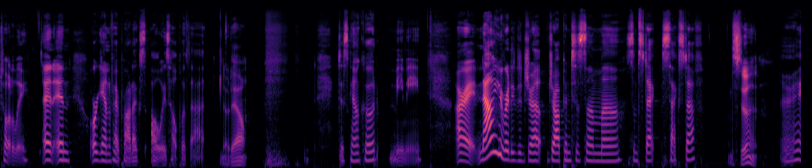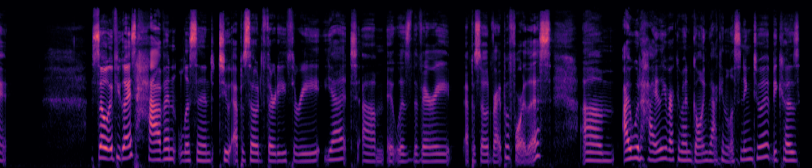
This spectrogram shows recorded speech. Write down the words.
totally. And and Organifi products always help with that. no doubt. Discount code Mimi. All right, now you're ready to dro- drop into some uh, some ste- sex stuff. Let's do it. All right. So, if you guys haven't listened to episode 33 yet, um, it was the very episode right before this. Um, I would highly recommend going back and listening to it because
